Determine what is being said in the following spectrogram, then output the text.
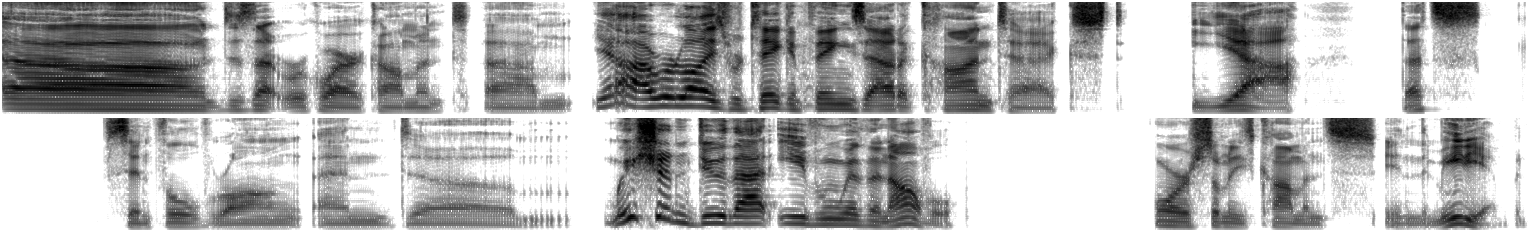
uh, does that require comment? Um, yeah, I realize we're taking things out of context. Yeah, that's sinful, wrong, and um, we shouldn't do that even with a novel or some of these comments in the media. But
